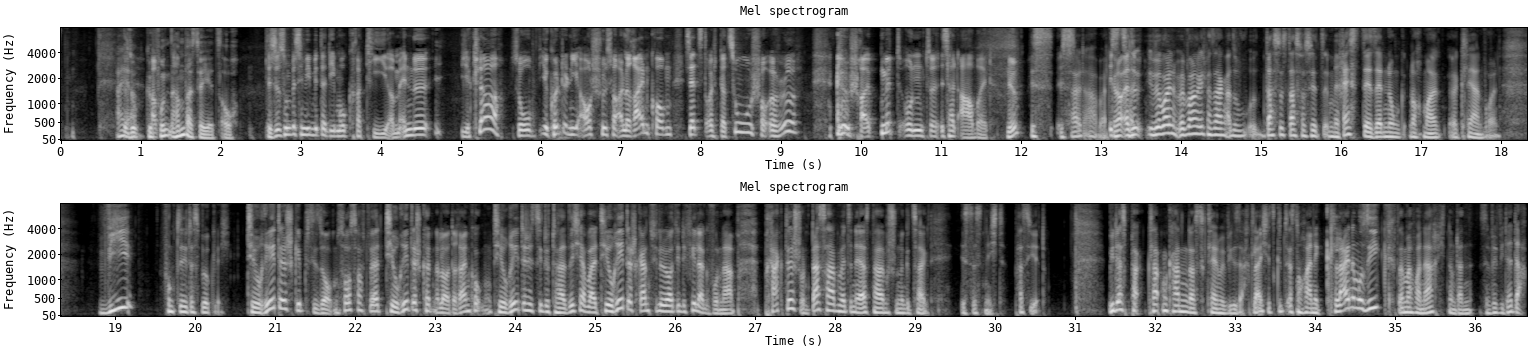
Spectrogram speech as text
Ah, ja. Also gefunden haben wir es ja jetzt auch. Das ist so ein bisschen wie mit der Demokratie. Am Ende, ja klar, so, ihr könnt in die Ausschüsse alle reinkommen, setzt euch dazu, äh, schreibt mit und äh, ist halt Arbeit. Ne? Ist, ist halt Arbeit. ist Genau, also halt- wir wollen, wir wollen gleich mal sagen, also das ist das, was wir jetzt im Rest der Sendung nochmal erklären wollen. Wie funktioniert das wirklich? Theoretisch gibt es diese Open Source Software, theoretisch könnten da Leute reingucken, theoretisch ist sie total sicher, weil theoretisch ganz viele Leute die Fehler gefunden haben. Praktisch, und das haben wir jetzt in der ersten halben Stunde gezeigt, ist es nicht passiert. Wie das klappen kann, das klären wir wie gesagt gleich. Jetzt gibt es erst noch eine kleine Musik, dann machen wir Nachrichten und dann sind wir wieder da.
